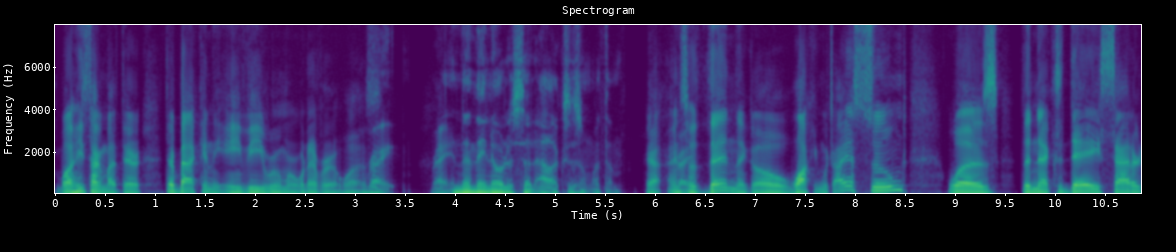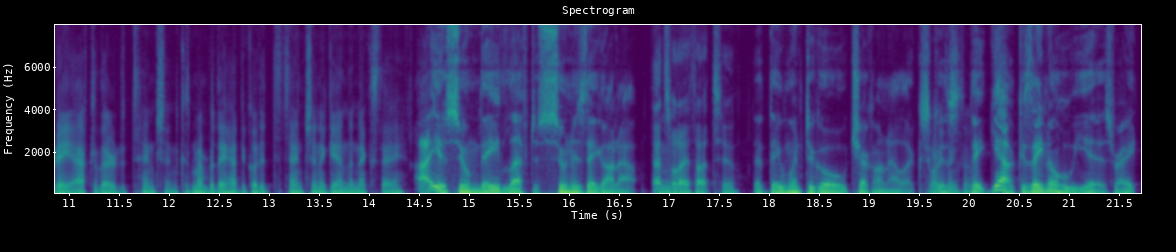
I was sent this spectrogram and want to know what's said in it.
Well, he's talking about they're they're back in the AV room or whatever it was. Right. Right. And then they notice that Alex isn't with them. Yeah, and so then they go walking, which I assumed was the next day, Saturday after their detention, because remember they had to go to detention again the next day. I assume they left as soon as they got out. That's mm. what I thought too. That they went to go check on Alex Oh, you because think so? they yeah because they know who he is right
